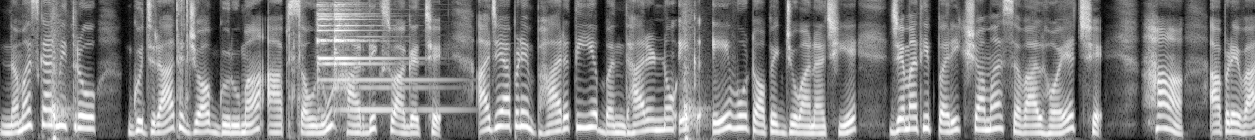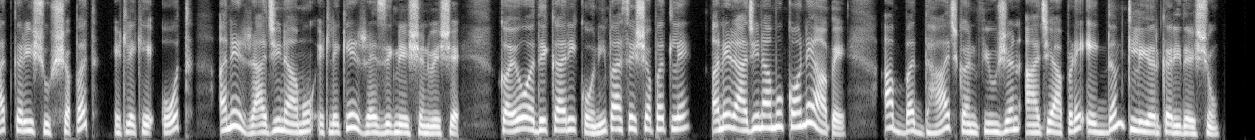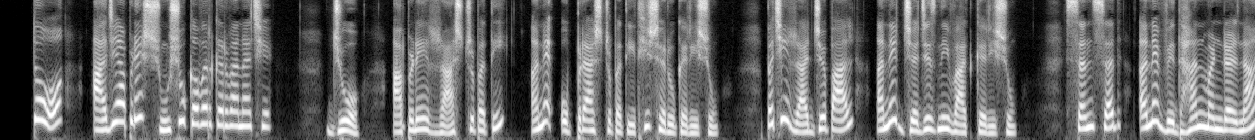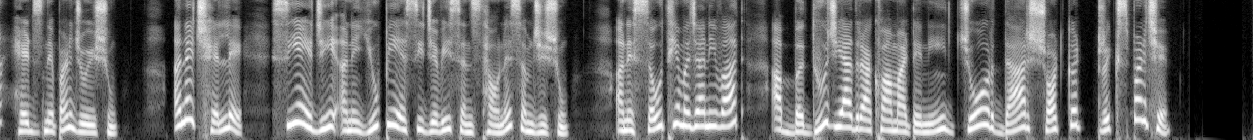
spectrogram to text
નમસ્કાર મિત્રો, ગુજરાત જોબ ગુરુમાં આપ સૌનું હાર્દિક સ્વાગત છે. આજે આપણે ભારતીય બંધારણનો એક એવો ટોપિક જોવાના છીએ, જેમાંથી પરીક્ષામાં સવાલ હોય જ છે. હા, આપણે વાત કરીશું શપથ, એટલે કે ઓથ, અને રાજીનામું, એટલે કે રેઝિગ્નેશન વિશે. કયો અધિકારી કોની પાસે શપથ લે, અને રાજીનામું કોને આપે? આ બધા જ કન્ફ્યુઝન આજે આપણે એકદમ ક્લિયર કરી દઈશું. તો, આજે આપણે શું શું કવર કરવાના છે? જો આપણે રાષ્ટ્રપતિ અને ઉપરાષ્ટ્રપતિથી શરૂ કરીશું. પછી રાજ્યપાલ અને જજીસની વાત કરીશું. સંસદ અને વિધાનમંડળના હેડ્સને પણ જોઈશું. અને છેલ્લે સીએજી અને યુપીએસસી જેવી સંસ્થાઓને સમજીશું. અને સૌથી મજાની વાત, આ બધું જ યાદ રાખવા માટેની જોરદાર શોર્ટકટ ટ્રિક્સ પણ છે.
